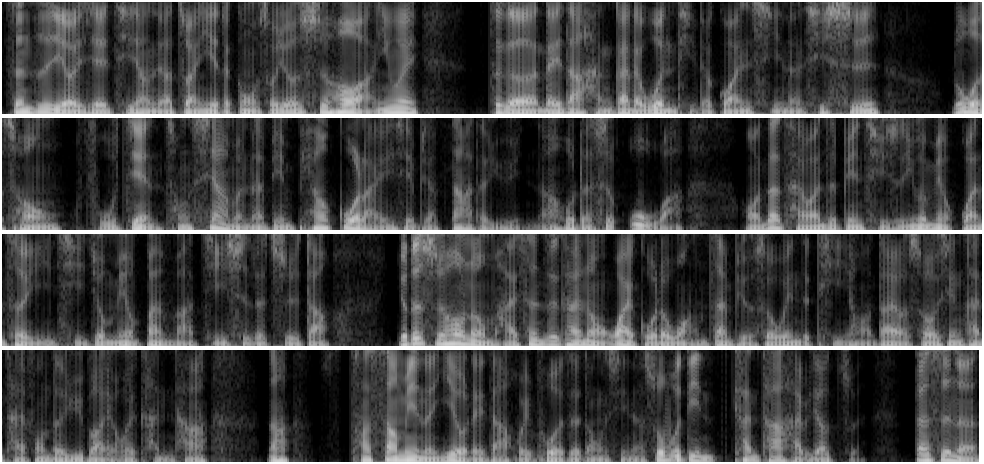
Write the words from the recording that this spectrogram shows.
甚至有一些气象比较专业的跟我说，有的时候啊，因为这个雷达涵盖的问题的关系呢，其实如果从福建、从厦门那边飘过来一些比较大的云啊，或者是雾啊，哦，那台湾这边其实因为没有观测仪器，就没有办法及时的知道。有的时候呢，我们还甚至看那种外国的网站，比如说 Wind-T 哈，大家有时候先看台风的预报也会看它，那它上面呢也有雷达回破这东西呢，说不定看它还比较准，但是呢。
